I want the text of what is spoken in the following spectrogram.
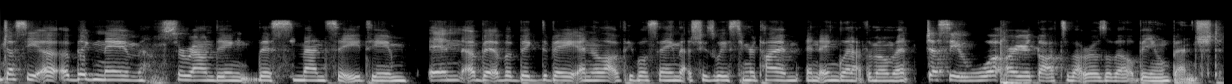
Jesse, a, a, big name surrounding this Man City team in a bit of a big debate, and a lot of people saying that she's wasting her time in England at the moment. Jesse, what are your thoughts about Rose Lavelle being benched?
